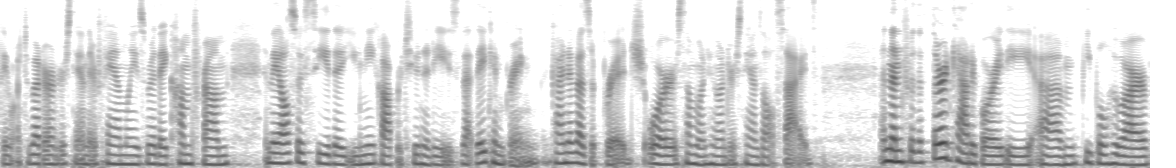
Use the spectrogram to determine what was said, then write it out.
they want to better understand their families, where they come from, and they also see the unique opportunities that they can bring kind of as a bridge or someone who understands all sides. And then for the third category, the um, people who are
